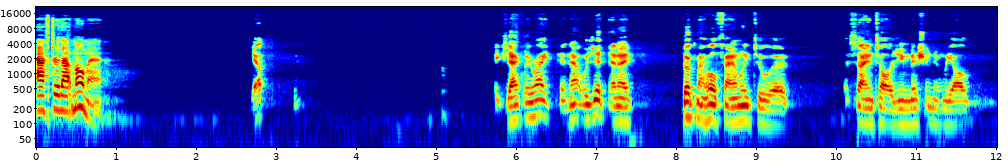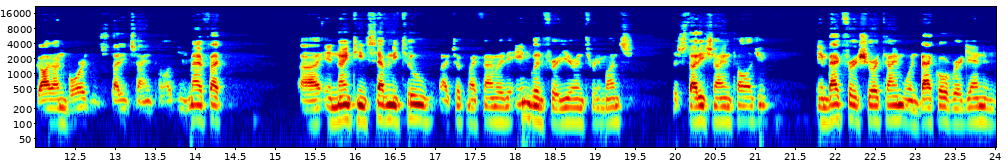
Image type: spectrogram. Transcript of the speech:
after that moment. Yep. Exactly right. And that was it. And I took my whole family to a, a Scientology mission, and we all got on board and studied Scientology. As a matter of fact, uh, in 1972, I took my family to England for a year and three months to study Scientology. Came back for a short time, went back over again in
